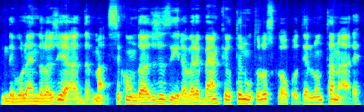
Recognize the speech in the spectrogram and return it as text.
indebolendo la jihad, ma secondo Al Jazeera avrebbe anche ottenuto lo scopo di allontanare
